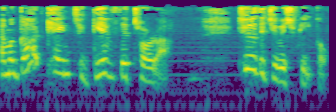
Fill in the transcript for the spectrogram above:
And when God came to give the Torah to the Jewish people,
